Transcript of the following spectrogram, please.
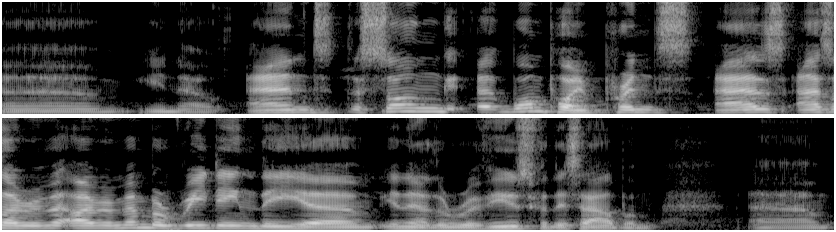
Um, you know, and the song at one point, Prince, as as I remember, I remember reading the um, you know the reviews for this album. Um,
